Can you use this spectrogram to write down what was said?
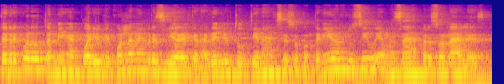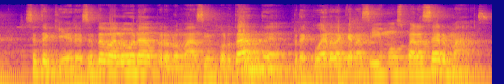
Te recuerdo también, Acuario, que con la membresía del canal de YouTube tienes acceso a contenido exclusivo y a mensajes personales. Se te quiere, se te valora, pero lo más importante, recuerda que nacimos para ser más.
